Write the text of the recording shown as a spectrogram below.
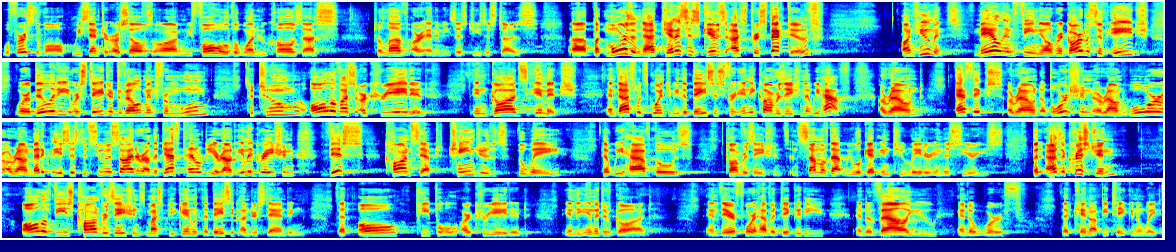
Well, first of all, we center ourselves on, we follow the one who calls us to love our enemies as Jesus does. Uh, but more than that, Genesis gives us perspective on humans, male and female, regardless of age or ability or stage of development, from womb to tomb, all of us are created in God's image. And that's what's going to be the basis for any conversation that we have around ethics, around abortion, around war, around medically assisted suicide, around the death penalty, around immigration. This concept changes the way that we have those conversations. And some of that we will get into later in this series. But as a Christian, all of these conversations must begin with the basic understanding that all people are created in the image of God and therefore have a dignity and a value and a worth that cannot be taken away.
